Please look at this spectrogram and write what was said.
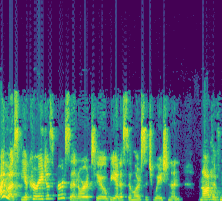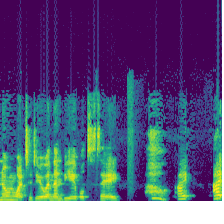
I must be a courageous person, or to be in a similar situation and not have known what to do and then be able to say oh i i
